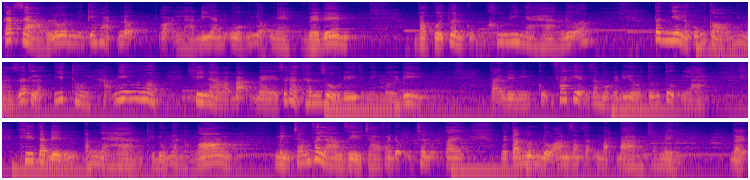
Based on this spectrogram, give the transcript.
cắt giảm luôn những cái hoạt động gọi là đi ăn uống nhậu nhẹt về đêm. Và cuối tuần cũng không đi nhà hàng nữa. Tất nhiên là cũng có, nhưng mà rất là ít thôi hãn hữu thôi. Khi nào mà bạn bè rất là thân rủ đi thì mình mới đi. Tại vì mình cũng phát hiện ra một cái điều tương tự là khi ta đến ăn nhà hàng thì đúng là nó ngon. Mình chẳng phải làm gì, chả phải động chân động tay. Người ta bưng đồ ăn ra tận mặt bàn cho mình. Đấy,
